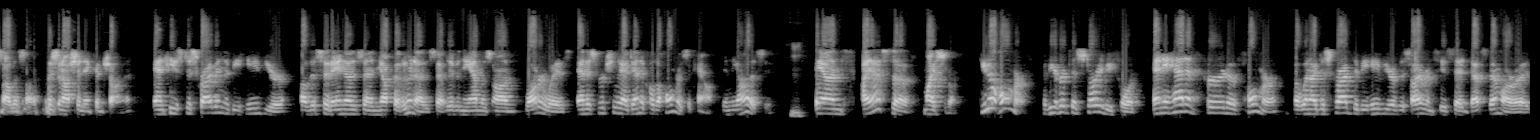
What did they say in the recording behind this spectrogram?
Salazar, who's an Ashaninkan shaman, and he's describing the behavior of the sirenas and yacurunas that live in the Amazon waterways, and it's virtually identical to Homer's account in the Odyssey. Mm. And I asked the maestro, "Do you know Homer? Have you heard this story before?" And he hadn't heard of Homer, but when I described the behavior of the sirens, he said, "That's them, all right."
